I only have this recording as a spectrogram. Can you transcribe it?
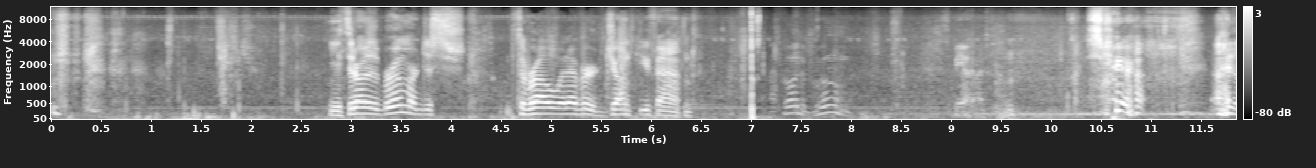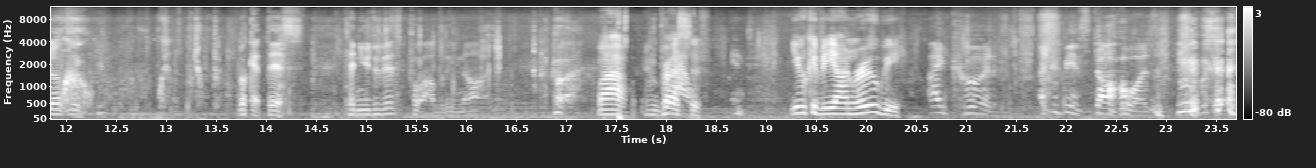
you throw the broom or just throw whatever junk you found? I throw the broom. Spear hunt. Spear. I don't think. Look at this. Can you do this? Probably not. Wow, impressive. Wow. You could be on Ruby. I could. I could be in Star Wars. Look at this.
